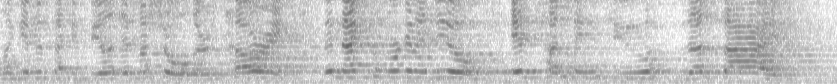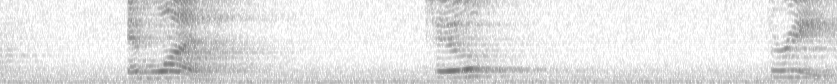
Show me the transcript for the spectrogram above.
My goodness, I can feel it in my shoulders. All right, the next one we're gonna do is punching to the side. And one, two, three,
